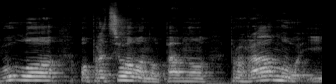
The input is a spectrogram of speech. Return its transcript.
було опрацьовано певну програму, і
